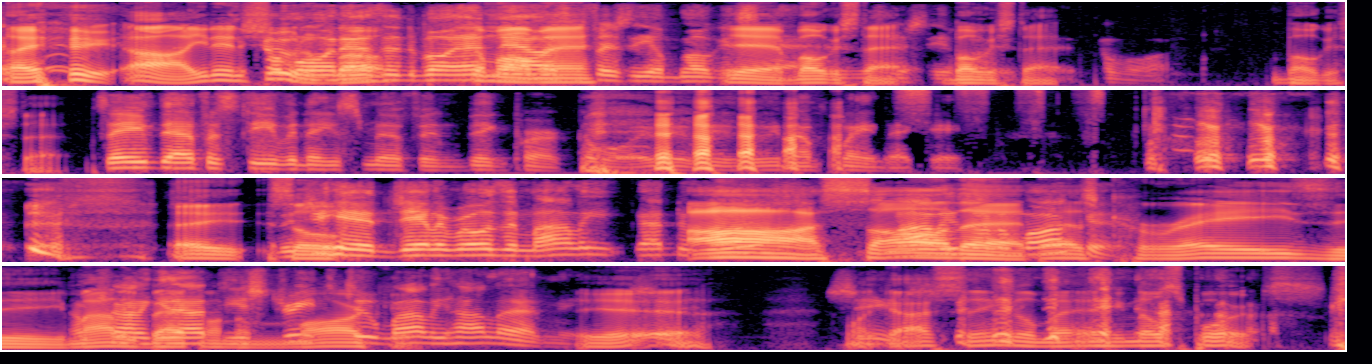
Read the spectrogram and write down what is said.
Like, oh, you didn't shoot Come him, bro. that's a, bo- Come now on, man. officially a bogus Yeah, stat. bogus stat. officially a Bogus stat. Come on. Bogus stat. Save that for Stephen A. Smith and Big Perk. Come on. we, we, we not playing that game. Hey, Did you hear Jalen Rose and Molly got divorced? Ah, I saw Molly's that. That's crazy. I'm Molly trying to back get out these the streets market. too. Molly, holla at me. Yeah. My Sheesh. guy's single, man. He knows sports.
